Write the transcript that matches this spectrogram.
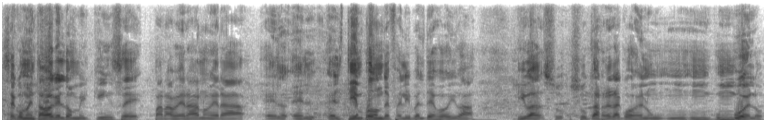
Se comentaba que el 2015 para verano era el, el- el tiempo donde Felipe Verdejo iba, iba su, su carrera a coger un, un- un vuelo.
